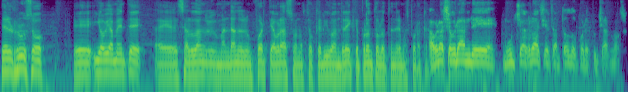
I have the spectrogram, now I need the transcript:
del ruso eh, y obviamente eh, saludándole y mandándole un fuerte abrazo a nuestro querido André, que pronto lo tendremos por acá. Abrazo grande, muchas gracias a todos por escucharnos.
